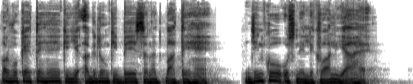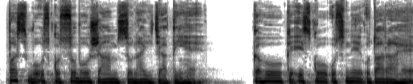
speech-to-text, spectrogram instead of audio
اور وہ کہتے ہیں کہ یہ اگلوں کی بے صنعت باتیں ہیں جن کو اس نے لکھوا لیا ہے۔ بس وہ اس کو صبح و شام سنائی جاتی ہیں۔ کہو کہ اس کو اس نے اتارا ہے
